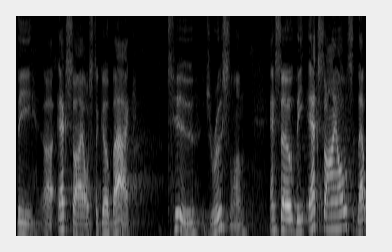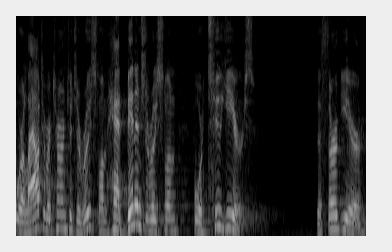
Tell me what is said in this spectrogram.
the uh, exiles to go back to Jerusalem. And so the exiles that were allowed to return to Jerusalem had been in Jerusalem for two years, the third year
